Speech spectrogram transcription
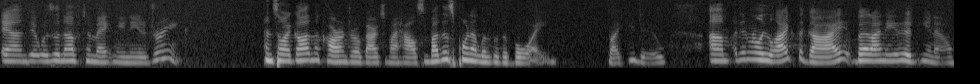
And it was enough to make me need a drink. And so I got in the car and drove back to my house. And by this point, I lived with a boy, like you do. Um, I didn't really like the guy, but I needed, you know,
